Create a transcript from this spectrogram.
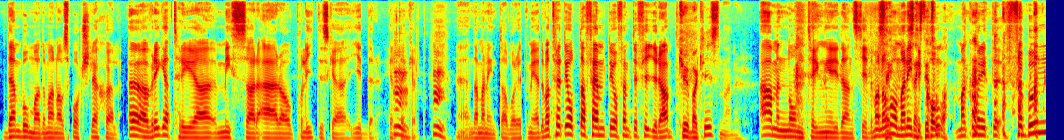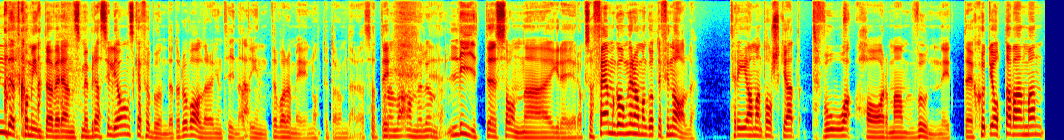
Den bommade man av sportsliga skäl. Övriga tre missar är av politiska jidder helt Mm. enkelt. Eh, där man inte har varit med. Det var 38, 50 och 54. Kubakrisen eller? Ja, men någonting i den stilen. Någon gång man inte 62. kom, man kommer inte, förbundet kom inte överens med brasilianska förbundet och då valde Argentina att inte vara med i något av de där. Så att det, var annorlunda. Lite sådana grejer också. Fem gånger har man gått till final. Tre har man torskat, två har man vunnit. Eh, 78 vann man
